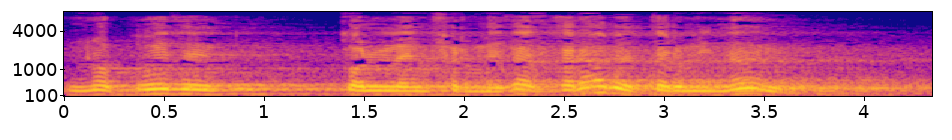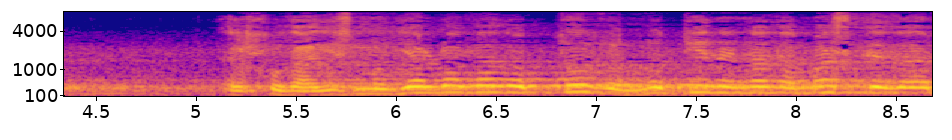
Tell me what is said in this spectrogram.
no puede con la enfermedad grave terminal el judaísmo ya lo ha dado todo, no tiene nada más que dar.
